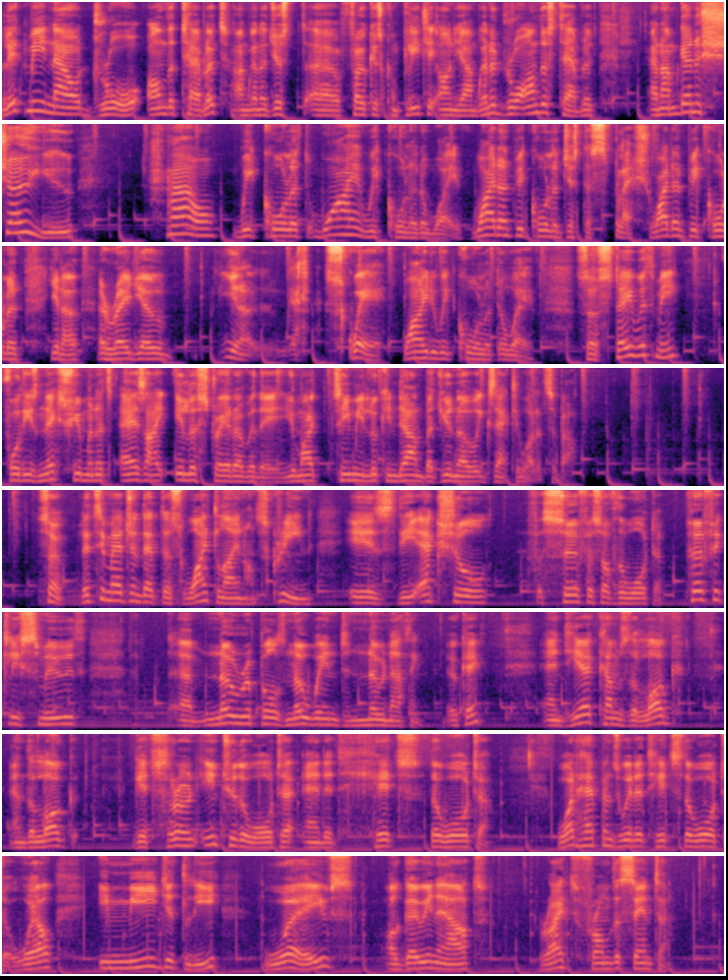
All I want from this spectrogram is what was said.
let me now draw on the tablet. I'm going to just uh, focus completely on here. I'm going to draw on this tablet and I'm going to show you how we call it, why we call it a wave. Why don't we call it just a splash? Why don't we call it, you know, a radio, you know, square? Why do we call it a wave? So stay with me for these next few minutes as I illustrate over there. You might see me looking down, but you know exactly what it's about. So let's imagine that this white line on screen is the actual surface of the water. Perfectly smooth, um, no ripples, no wind, no nothing. Okay? And here comes the log, and the log gets thrown into the water and it hits the water. What happens when it hits the water? Well, immediately waves are going out right from the center.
